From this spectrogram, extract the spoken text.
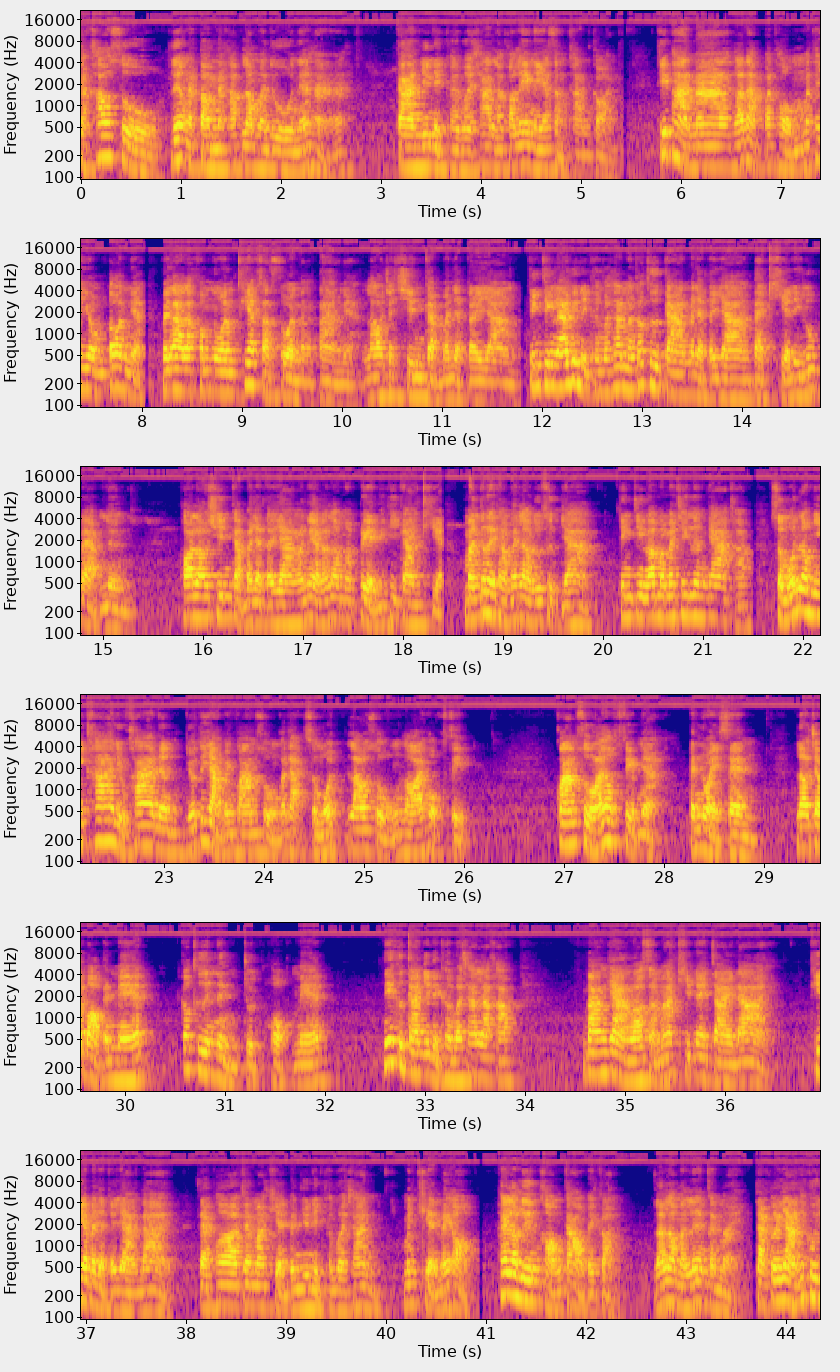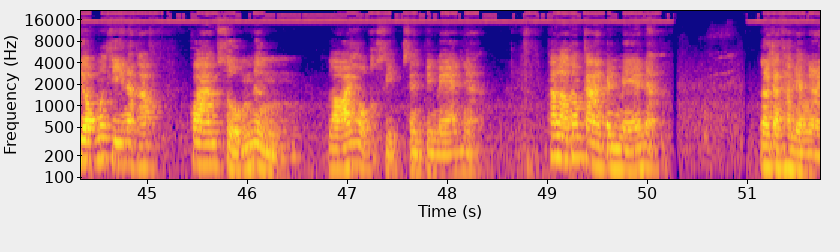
จะเข้าสู่เรื่องอะตอมนะครับ เรามาดูเนื้อหาการ unit conversion แล้วก็เลขนัยสำคัญก่อน ที่ผ่านมาระดับประถมมัธยมต้นเนี่ย เวลาเราคำนวณเทียบสัดส่วนต่างๆ เนี่ย เราจะชินกับบัญญัติตรยาง จริง ๆ แล้ว unit conversion มันก็คือการบัญญัติตรยางแต่เขียนอีกรูปแบบหนึ่ง พอเราชินกับบัญญัติตรยางแล้วเนี่ย แล้วเรามาเปลี่ยนวิธีการเขียน มันก็เลยทำให้เรารู้สึกยาก จริง ๆ แล้วมันไม่ใช่เรื่องยากครับ สมมติเรามีค่าอยู่ค่าหนึ่งยกตัวอย่างเป็นความสูงก็ได้ สมมติเราสูง 160 ความสูง 160 เนี่ย เป็นหน่วยเซน เราจะบอกเป็นเมตรก็คือ 1.6 เมตร นี่คือการ unit conversion แล้วครับ บางอย่างเราสามารถคิดในใจได้ เทียบบัญญัติยางได้ แต่พอจะมาเขียนเป็น unit conversion มันเขียนไม่ออก ให้เราลืมของเก่าไปก่อน แล้วเรามาเริ่มกันใหม่ จากตัวอย่างที่ครูยกเมื่อกี้นะครับ ความสูง 160เซนติเมตรเนี่ย ถ้าเราต้องการเป็นเมตรเนี่ย เราจะทำยังไง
